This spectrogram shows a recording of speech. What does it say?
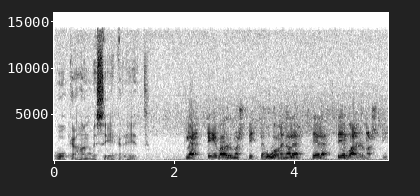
åker han med säkerhet. Lähtee varmasti, että huomenna lähtee, lähtee varmasti.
